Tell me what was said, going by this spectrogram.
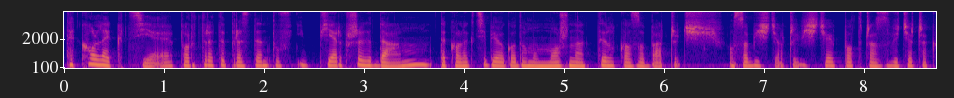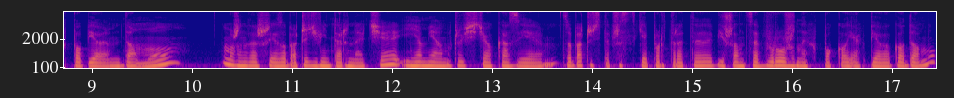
te kolekcje, portrety prezydentów i pierwszych dam, te kolekcje Białego Domu można tylko zobaczyć osobiście, oczywiście, podczas wycieczek po Białym Domu. Można też je zobaczyć w internecie i ja miałam oczywiście okazję zobaczyć te wszystkie portrety wiszące w różnych pokojach Białego Domu.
